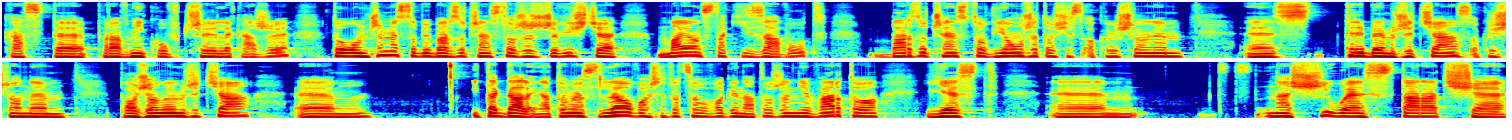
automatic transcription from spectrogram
kastę prawników czy lekarzy, to łączymy sobie bardzo często, że rzeczywiście mając taki zawód, bardzo często wiąże to się z określonym e, z trybem życia, z określonym poziomem życia i tak dalej. Natomiast Leo właśnie zwraca uwagę na to, że nie warto jest na siłę starać się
